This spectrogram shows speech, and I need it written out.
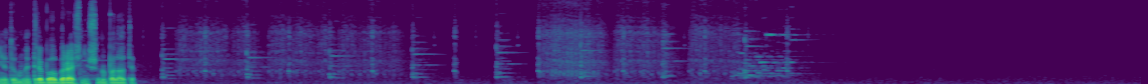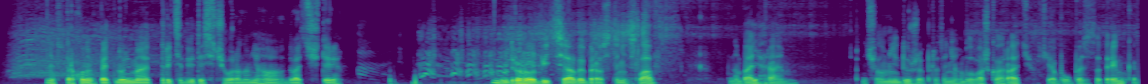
Я думаю, треба обережніше нападати. Тут рахунок 5-0, має 32 тисячі урона, в нього 24. І Другого бійця вибрав Станіслав. На Бель граємо. Спочатку мені дуже проти нього було важко грати, хоча я був без затримки.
